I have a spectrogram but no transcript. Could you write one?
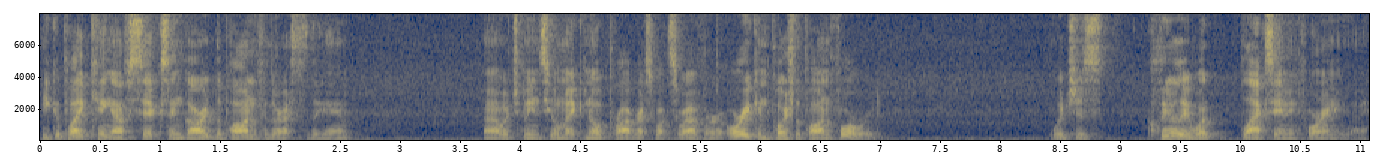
He could play king f6 and guard the pawn for the rest of the game, uh, which means he'll make no progress whatsoever, or he can push the pawn forward, which is clearly what black's aiming for anyway.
